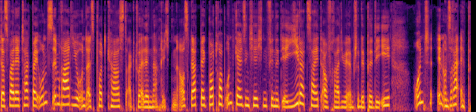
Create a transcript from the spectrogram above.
Das war der Tag bei uns im Radio und als Podcast. Aktuelle Nachrichten aus Gladbeck, Bottrop und Gelsenkirchen findet ihr jederzeit auf radioemschalippe.de und in unserer App.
